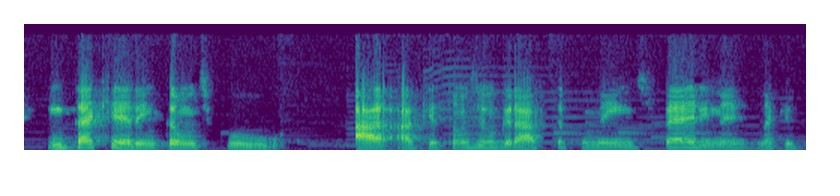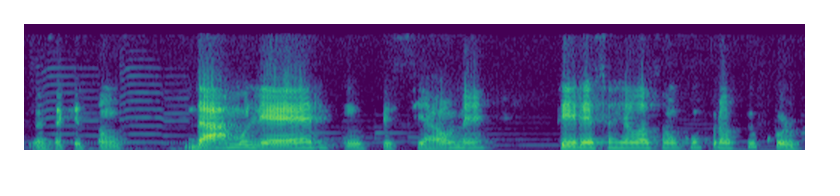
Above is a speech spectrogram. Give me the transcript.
em Itaquera. Então, tipo, a, a questão geográfica também difere, né, nessa questão da mulher, em especial, né, ter essa relação com o próprio corpo.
